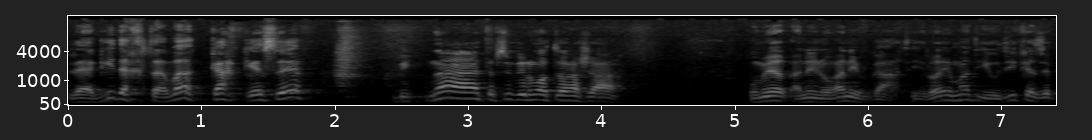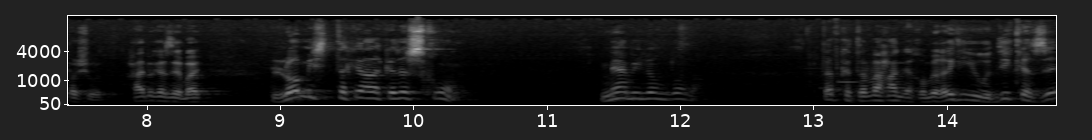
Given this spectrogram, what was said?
להגיד הכתבה, קח כסף, בתנאי תפסיקו ללמוד תורה שעה. הוא אומר, אני נורא נפגעתי, לא האמנתי, יהודי כזה פשוט, חי בכזה בית, לא מסתכל על כזה סכום. 100 מיליון דולר. כתב כתבה אחר כך, הוא אומר, ראיתי יהודי כזה,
